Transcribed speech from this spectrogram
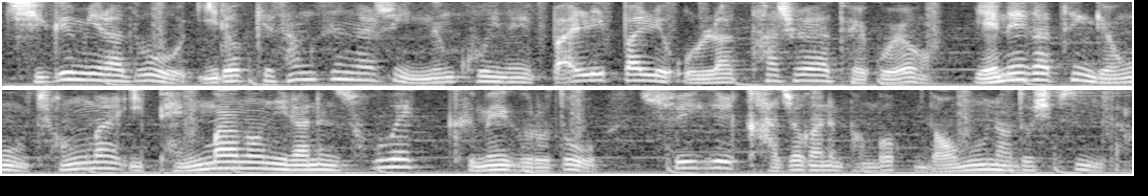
지금이라도 이렇게 상승할 수 있는 코인에 빨리빨리 올라타셔야 되고요. 얘네 같은 경우 정말 이 100만 원이라는 소액 금액으로도 수익을 가져가는 방법 너무나도 쉽습니다.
